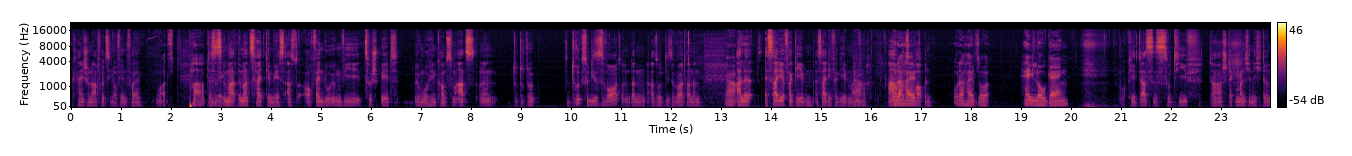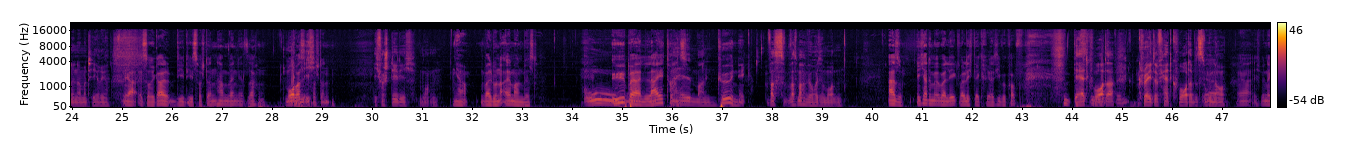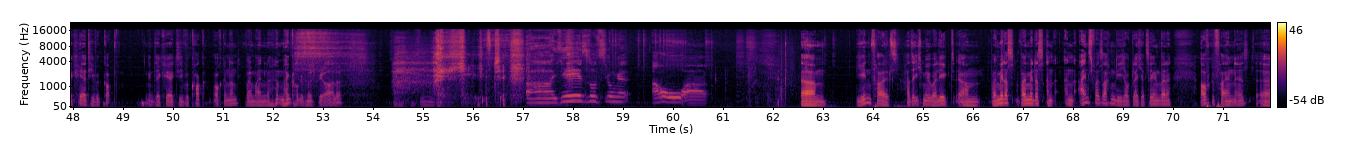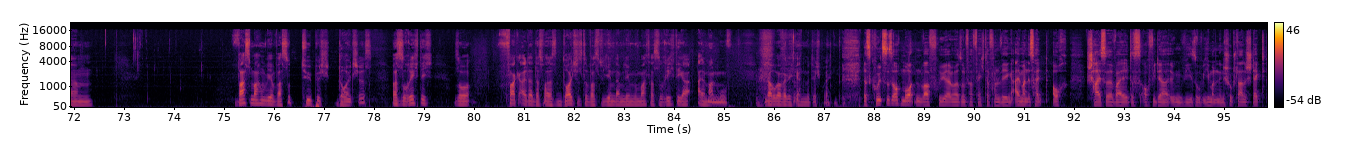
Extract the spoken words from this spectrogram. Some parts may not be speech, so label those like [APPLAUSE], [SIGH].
kann ich schon nachvollziehen auf jeden Fall. What's Poppin'? Das ist immer, immer zeitgemäß. Also auch wenn du irgendwie zu spät irgendwo hinkommst zum Arzt und dann du, drückst du dieses Wort und dann, also diese Wörter und dann ja. alle, es sei dir vergeben, es sei dir vergeben ja. einfach. Ah, oder halt, oder halt so, Halo Gang. Okay, das ist zu tief. Da stecken manche nicht drin in der Materie. Ja, ist doch egal. Die, die es verstanden haben, werden jetzt Sachen. Morten, du hast ich, verstanden. Ich verstehe dich, Morten. Ja, weil du ein Allmann bist. Oh, Überleitungskönig. Was, was machen wir heute, Morten? Also, ich hatte mir überlegt, weil ich der kreative Kopf. [LAUGHS] Der Headquarter, Creative Headquarter bist du ja, genau. Ja, ich bin der kreative Kopf. Der kreative Cock auch genannt, weil mein, [LAUGHS] mein Cock ist eine Spirale. [LAUGHS] ah, Jesus, Junge. Aua. Ähm, Jedenfalls hatte ich mir überlegt, ähm, weil mir das, weil mir das an, an ein, zwei Sachen, die ich auch gleich erzählen werde, aufgefallen ist, ähm, was machen wir, was so typisch deutsch ist? Was so richtig so, fuck, Alter, das war das Deutscheste, was du je in deinem Leben gemacht hast, so richtiger Allmann-Move. Darüber werde ich gerne mit dir sprechen. Das Coolste ist auch, Morten war früher immer so ein Verfechter von wegen, Allmann ist halt auch scheiße, weil das auch wieder irgendwie so jemanden in die Schublade steckt.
